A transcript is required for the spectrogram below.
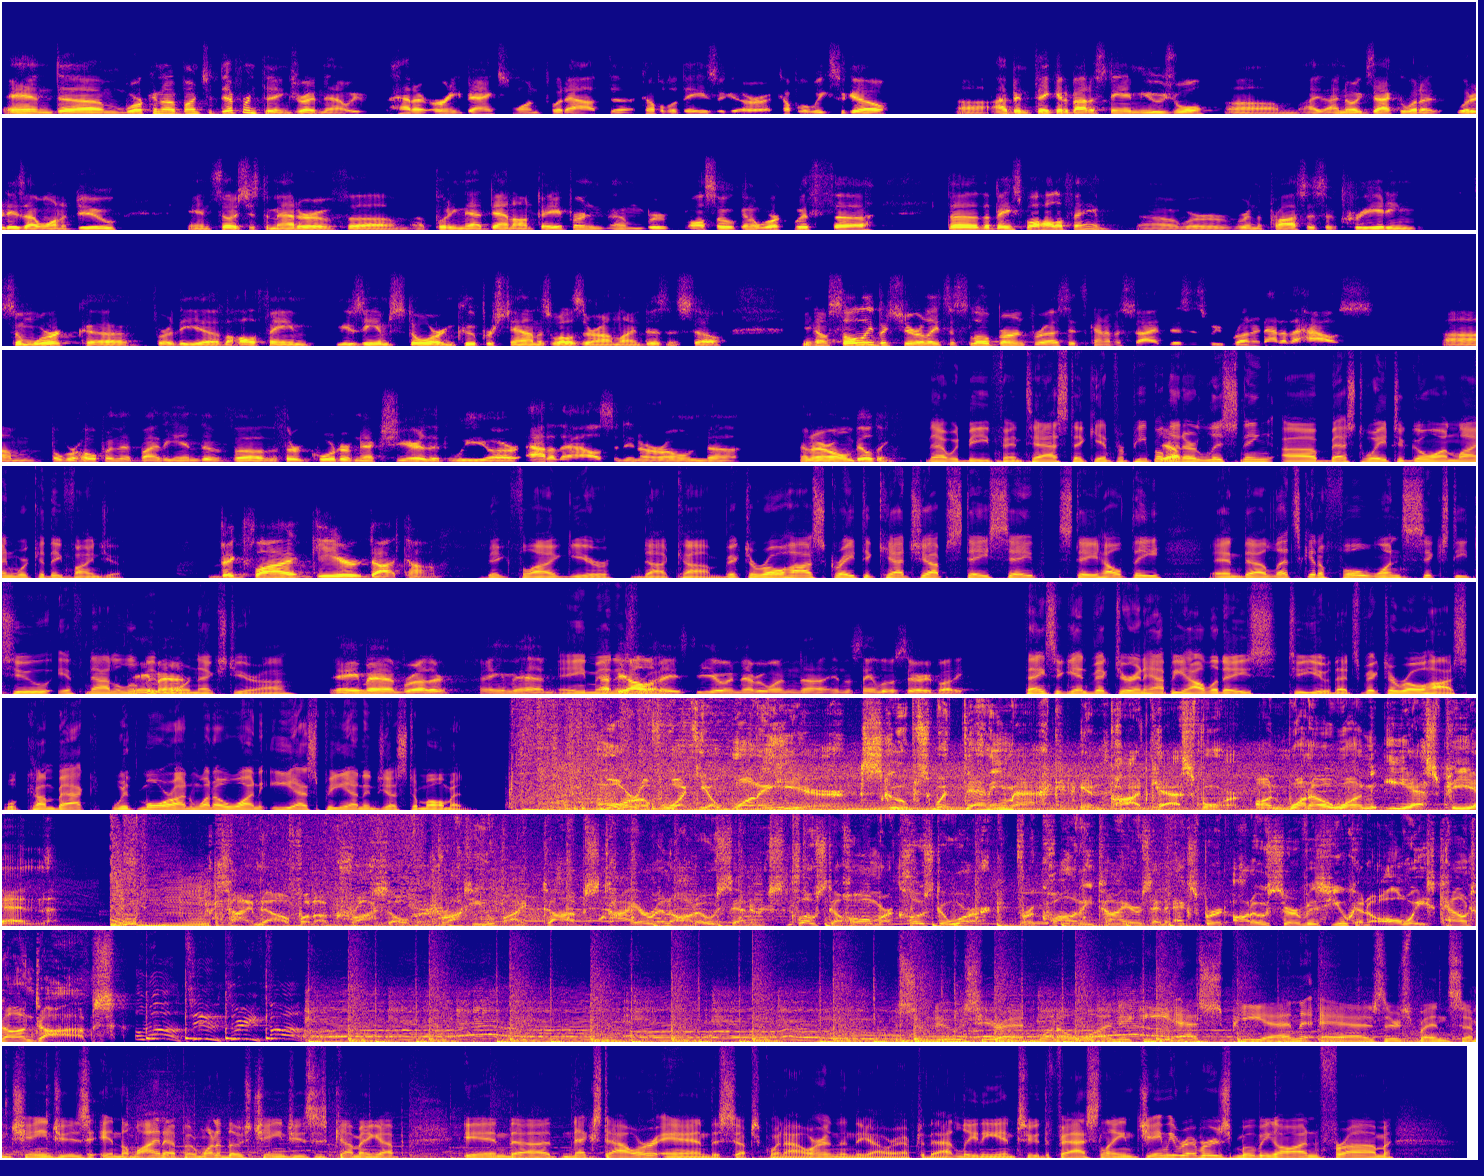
and um, working on a bunch of different things right now. We've had an Ernie Banks one put out uh, a couple of days ago or a couple of weeks ago. Uh, I've been thinking about a Stan Musial. Um, I, I know exactly what I, what it is I want to do, and so it's just a matter of, uh, of putting that down on paper. And, and we're also going to work with uh, the the Baseball Hall of Fame. Uh, we're we're in the process of creating some work uh, for the uh, the Hall of Fame museum store in Cooperstown as well as their online business. So you know, slowly but surely, it's a slow burn for us. It's kind of a side business. We run it out of the house, um, but we're hoping that by the end of uh, the third quarter of next year, that we are out of the house and in our own uh, in our own building. That would be fantastic. And for people Yep. that are listening, uh, best way to go online, where could they find you? BigFlyGear.com. bigflygear.com. Victor Rojas, great to catch up. Stay safe, stay healthy, and uh, let's get a full 162, if not a little bit more next year, huh? Amen, brother. Amen. Amen Happy is right. holidays to you and everyone uh, in the St. Louis area, buddy. Thanks again, Victor, and happy holidays to you. That's Victor Rojas. We'll come back with more on 101 ESPN in just a moment. More of what you want to hear. Scoops with Danny Mac in podcast form on 101 ESPN. Time now for the crossover. Brought to you by Dobbs Tire and Auto Centers. Close to home or close to work. For quality tires and expert auto service, you can always count on Dobbs. Here at 101 ESPN as there's been some changes in the lineup, and one of those changes is coming up in the next hour and the subsequent hour, and then the hour after that, leading into the fast lane. Jamie Rivers moving on from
